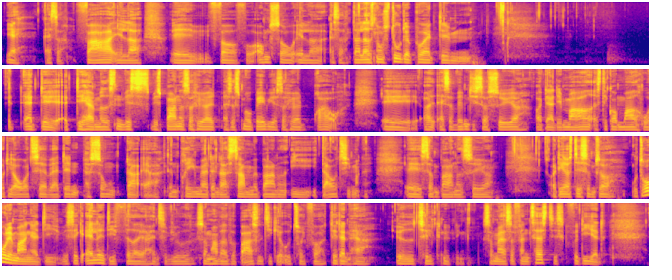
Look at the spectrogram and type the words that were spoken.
ja, altså far, eller øh, for, for omsorg, eller, altså, der er lavet sådan nogle studier på, at... Øh, at, øh, at det her med, sådan, hvis, hvis barnet så hører, et, altså små babyer så hører et brag, øh, og altså hvem de så søger, og der er det meget, altså det går meget hurtigt over til at være den person, der er den primære, den der er sammen med barnet i, i dagtimerne, øh, som barnet søger. Og det er også det, som så utrolig mange af de, hvis ikke alle de fædre, jeg har interviewet, som har været på barsel, de giver udtryk for, det er den her øgede tilknytning, som er så fantastisk, fordi at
